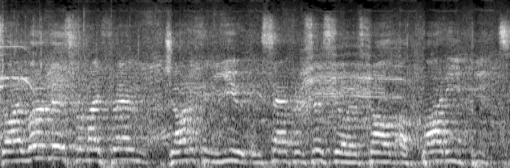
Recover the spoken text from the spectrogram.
So I learned this from my friend Jonathan Ute in San Francisco. It's called a body beat.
